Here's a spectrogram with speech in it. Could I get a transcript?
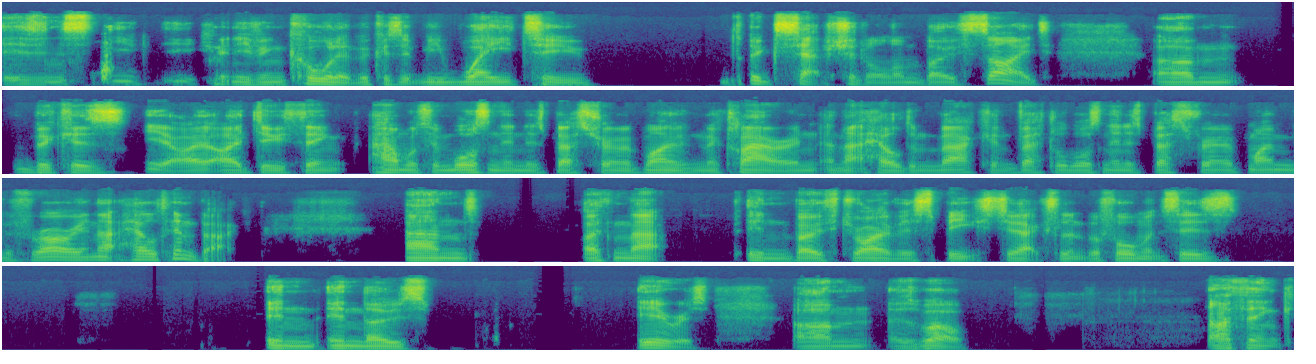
is you, you couldn't even call it because it'd be way too exceptional on both sides. Um, because yeah, I, I, do think Hamilton wasn't in his best frame of mind with McLaren, and that held him back, and Vettel wasn't in his best frame of mind with Ferrari, and that held him back. And I think that in both drivers speaks to excellent performances in in those eras um, as well. I think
